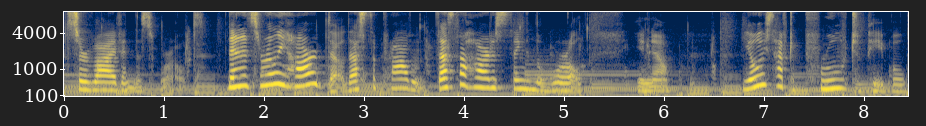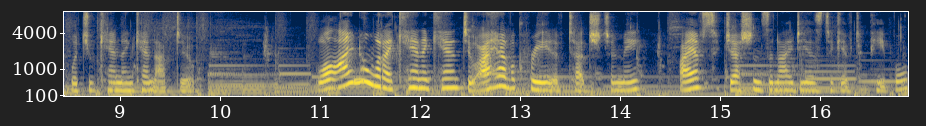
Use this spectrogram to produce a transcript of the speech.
survive in this world. Then it's really hard, though. That's the problem. That's the hardest thing in the world, you know. You always have to prove to people what you can and cannot do. Well, I know what I can and can't do. I have a creative touch to me. I have suggestions and ideas to give to people.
